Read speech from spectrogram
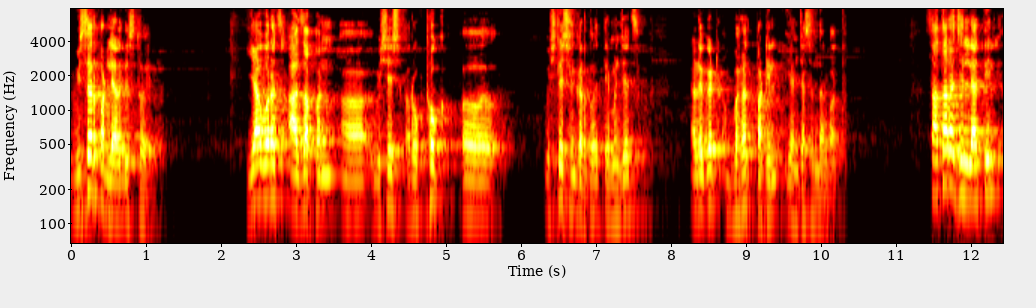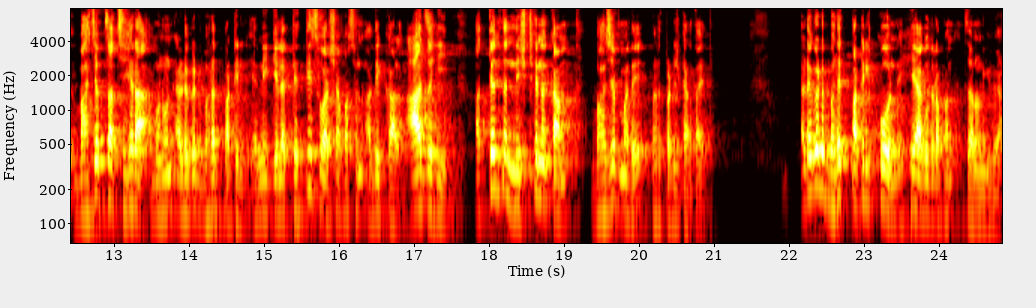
विसर पडलेला दिसतोय. यावरच आज आपण विशेष रोखठोक विश्लेषण करतो आहे ते म्हणजेच ॲडव्होकेट भरत पाटील यांच्या संदर्भात. सातारा जिल्ह्यातील भाजपचा चेहरा म्हणून ॲडव्होकेट भरत पाटील यांनी गेल्या तेहतीस वर्षापासून अधिक काळ आजही अत्यंत निष्ठेनं काम भाजपमध्ये भरत पाटील करतायत. ॲडव्होकेट भरत पाटील कोण हे अगोदर आपण जाणून घेऊया.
